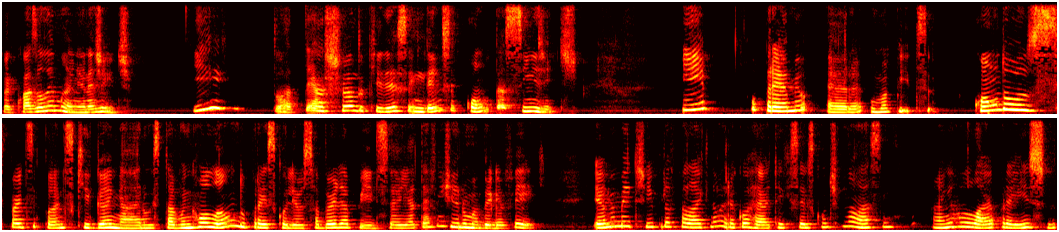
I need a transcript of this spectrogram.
foi quase a Alemanha, né, gente? E tô até achando que descendência conta sim, gente. E o prêmio era uma pizza. Quando os participantes que ganharam estavam enrolando para escolher o sabor da pizza e até fingiram uma briga fake, eu me meti para falar que não era correto e que se eles continuassem a enrolar para isso,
